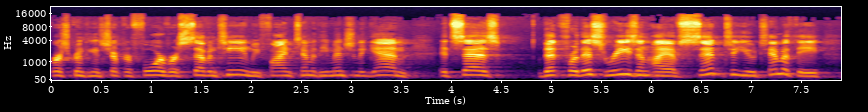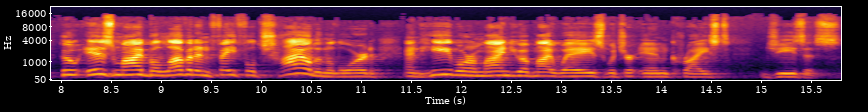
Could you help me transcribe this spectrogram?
1 Corinthians chapter 4 verse 17, we find Timothy mentioned again. It says that for this reason I have sent to you Timothy, who is my beloved and faithful child in the Lord, and he will remind you of my ways which are in Christ Jesus.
